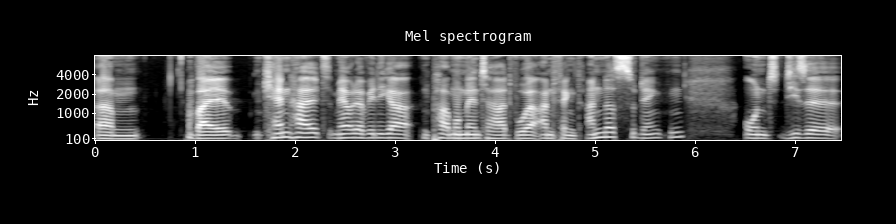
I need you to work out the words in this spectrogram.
Ähm, weil Ken halt mehr oder weniger ein paar Momente hat, wo er anfängt anders zu denken und diese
